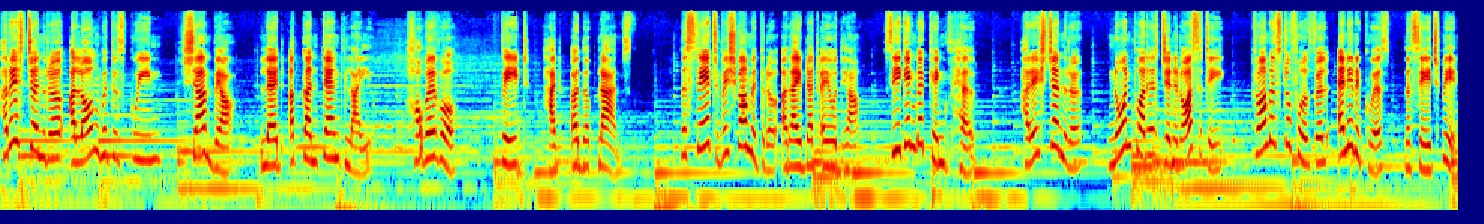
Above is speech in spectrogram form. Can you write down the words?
Harishchandra, along with his queen Shavya, led a content life. However, fate had other plans. The sage Vishwamitra arrived at Ayodhya seeking the king's help. Harishchandra, known for his generosity, promised to fulfill any request the sage made.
